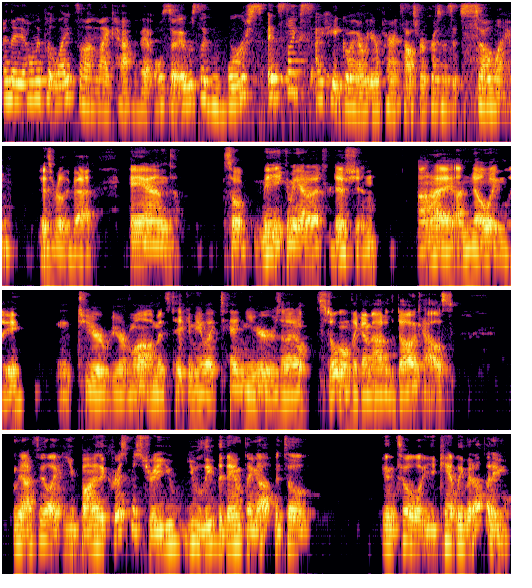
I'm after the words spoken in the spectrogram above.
And they only put lights on like half of it. Also, it was like worse. It's like I hate going over to your parents' house for Christmas. It's so lame. It's really bad. And so me coming out of that tradition, I unknowingly to your your mom, it's taken me like ten years, and I don't still don't think I'm out of the doghouse. I mean, I feel like you buy the Christmas tree, you you leave the damn thing up until until you can't leave it up anymore.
